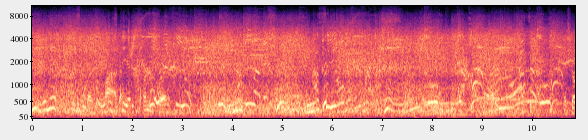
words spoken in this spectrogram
Yeah. Let's go.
